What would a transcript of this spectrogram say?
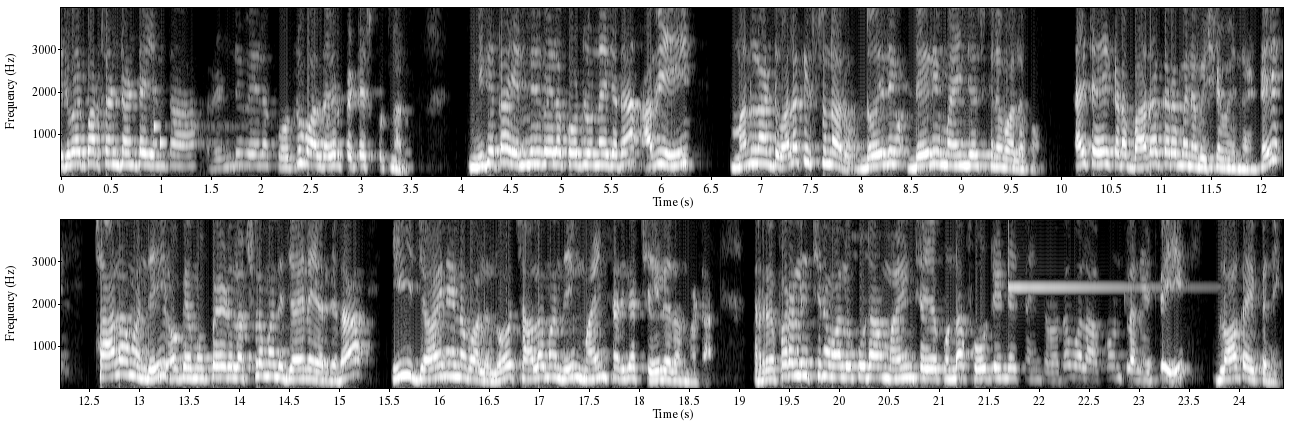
ఇరవై పర్సెంట్ అంటే ఎంత? రెండు వేల కోట్లు వాళ్ళ దగ్గర పెట్టేసుకుంటున్నారు. మిగతా ఎనిమిది వేల కోట్లు ఉన్నాయి కదా అవి మనలాంటి వాళ్ళకి ఇస్తున్నారు. డైలీ డైలీ మైండ్ చేసుకునే వాళ్ళకు. అయితే ఇక్కడ బాధాకరమైన విషయం ఏంటంటే చాలా మంది ఒక ముప్పై ఏడు లక్షల మంది జాయిన్ అయ్యారు కదా ఈ జాయిన్ అయిన వాళ్ళలో చాలా మంది మైండ్ సరిగా చేయలేదన్నమాట. రెఫరల్ ఇచ్చిన వాళ్ళు కూడా మైండ్ చేయకుండా ఫోర్టీన్ డేస్ అయిన తర్వాత వాళ్ళ అకౌంట్లు అనేటివి బ్లాక్ అయిపోయినాయి.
